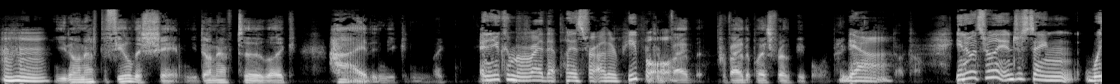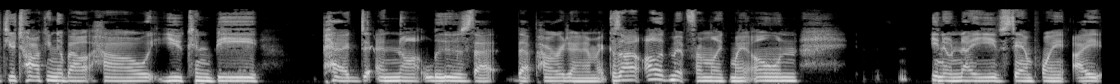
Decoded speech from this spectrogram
Mm-hmm. You don't have to feel this shame. You don't have to like hide and you can like And you can provide that place for other people. provide, the, provide the place for other people. Yeah. You know, it's really interesting with you talking about how you can be pegged and not lose that that power dynamic. Because I'll, I'll admit from like my own you know naive standpoint i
